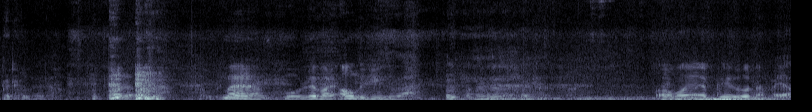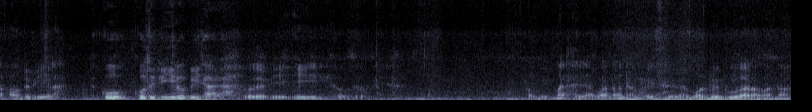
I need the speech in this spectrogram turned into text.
တွေ့တယ်ဟုတ်ကဲ့ဟုတ်တယ်မှန်လားဟိုလွယ်ပါတယ်အောင်တကြီးဆိုတာ။အော်ဘောရဲ့ဖေးသောနာမည်ကအောင်တပြေးလားကိုကိုတကြီးလို့ပေးထားတာ။ကိုတပြေးအေးဟုတ်ဟုတ်ပြီ။ဟုတ်ပြီမှတ်ထားကြပါတော့ဒါဖေးဆွေပဲဘောတွေ့ဘူးရတော့ပါနော်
